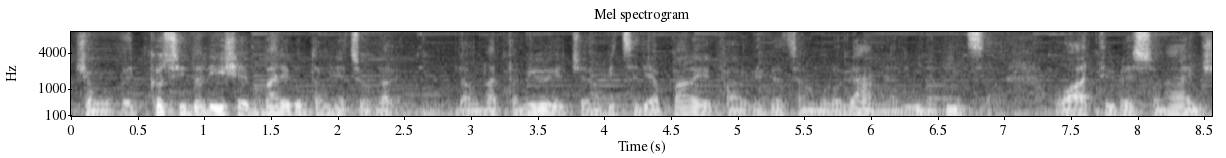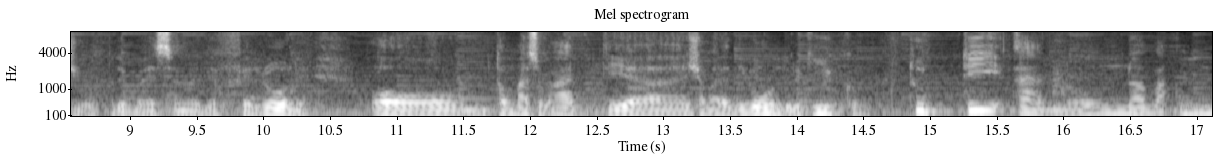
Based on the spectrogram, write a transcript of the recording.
diciamo, così da lì c'è varie contaminazioni. Da, un altro amico che c'è una pizzeria a pane che fa che creazione monogrammi, la Divina Pizza, o altri personaggi, che potrebbero essere di Ferrone, o Tommaso Patti, diciamo Radicondoli, Chicco, tutti hanno una, un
